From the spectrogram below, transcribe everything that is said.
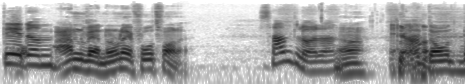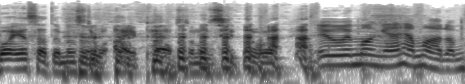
Det är de Använder de det fortfarande? Sandlådan. Ja. Ja. De bara ersatt det med en stor iPad som de sitter och... Jo, i många hem har de.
